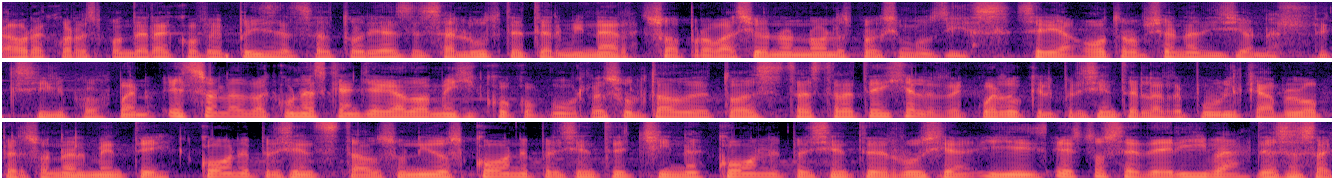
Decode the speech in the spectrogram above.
Ahora corresponderá a COFEPRIS, a las autoridades de salud, determinar su aprobación o no en los próximos días. Sería otra opción adicional. Bueno, estas son las vacunas que han llegado a México como resultado de toda esta estrategia. Les recuerdo que el presidente de la República habló personalmente con el presidente de Estados Unidos, con el presidente de China, con el presidente de Rusia y esto se deriva de esas acciones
